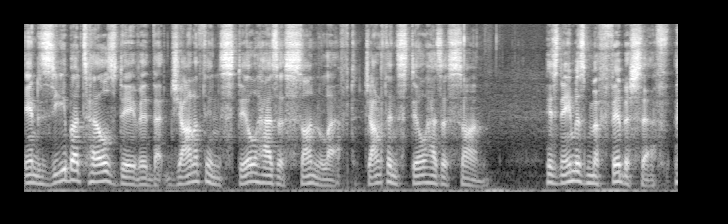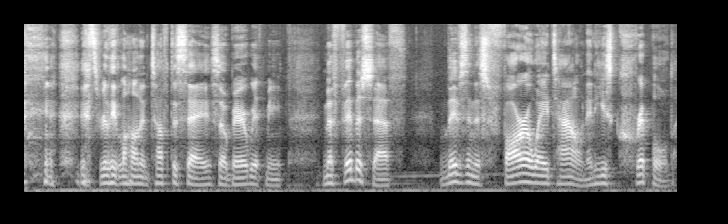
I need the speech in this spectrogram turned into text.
And Ziba tells David that Jonathan still has a son left. Jonathan still has a son. His name is Mephibosheth. it's really long and tough to say, so bear with me. Mephibosheth lives in this faraway town and he's crippled.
